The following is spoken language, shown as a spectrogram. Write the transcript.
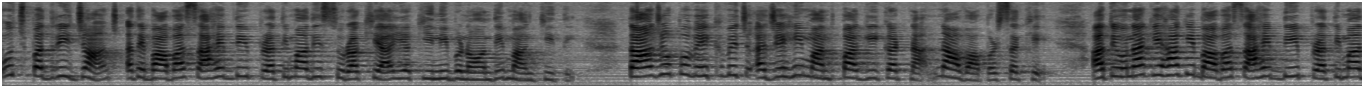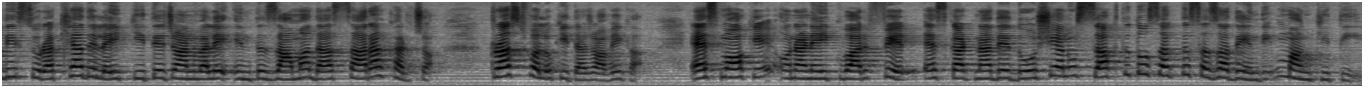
ਉੱਚ ਪੱਧਰੀ ਜਾਂਚ ਅਤੇ ਬਾਬਾ ਸਾਹਿਬ ਦੀ ਪ੍ਰਤਿਮਾ ਦੀ ਸੁਰੱਖਿਆ ਯਕੀਨੀ ਬਣਾਉਣ ਦੀ ਮੰਗ ਕੀਤੀ। ਤਾਂ ਜੋ ਭਵਿੱਖ ਵਿੱਚ ਅਜਿਹੀ ਮੰਦਭਾਗੀ ਘਟਨਾ ਨਾ ਵਾਪਰ ਸਕੇ ਅਤੇ ਉਹਨਾਂ ਕਿਹਾ ਕਿ ਬਾਬਾ ਸਾਹਿਬ ਦੀ ਪ੍ਰਤਿਮਾ ਦੀ ਸੁਰੱਖਿਆ ਦੇ ਲਈ ਕੀਤੇ ਜਾਣ ਵਾਲੇ ਇੰਤਜ਼ਾਮਾਂ ਦਾ ਸਾਰਾ ਖਰਚਾ ਟਰਸਟ ਵੱਲੋਂ ਕੀਤਾ ਜਾਵੇਗਾ। ਇਸ ਮੌਕੇ ਉਹਨਾਂ ਨੇ ਇੱਕ ਵਾਰ ਫਿਰ ਇਸ ਘਟਨਾ ਦੇ ਦੋਸ਼ੀਆਂ ਨੂੰ ਸਖਤ ਤੋਂ ਸਖਤ ਸਜ਼ਾ ਦੇਣ ਦੀ ਮੰਗ ਕੀਤੀ।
